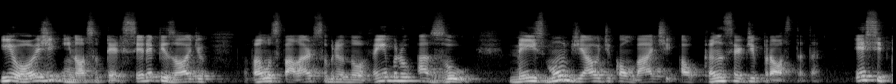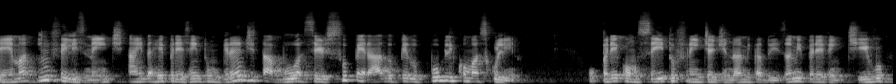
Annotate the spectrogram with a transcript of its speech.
E hoje, em nosso terceiro episódio, vamos falar sobre o Novembro Azul, mês mundial de combate ao câncer de próstata. Esse tema, infelizmente, ainda representa um grande tabu a ser superado pelo público masculino. O preconceito frente à dinâmica do exame preventivo,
